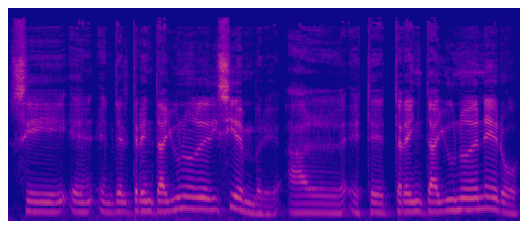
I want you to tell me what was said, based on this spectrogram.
si en, del 31 de diciembre al este 31 de enero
